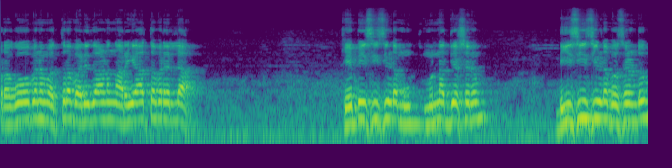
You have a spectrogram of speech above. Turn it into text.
പ്രകോപനം എത്ര വലുതാണെന്ന് അറിയാത്തവരല്ല. കെ പി സി സിയുടെ മുൻ അധ്യക്ഷനും ഡി സി സിയുടെ പ്രസിഡന്റും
